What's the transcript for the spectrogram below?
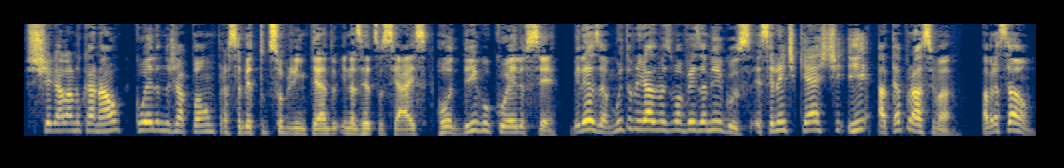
chegar lá no canal, Coelho no Japão, para saber tudo sobre Nintendo e nas redes sociais, Rodrigo Coelho C. Beleza? Muito obrigado mais uma vez, amigos. Excelente cast e até a próxima. Abração.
